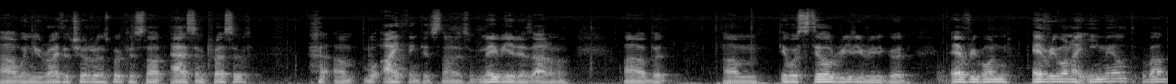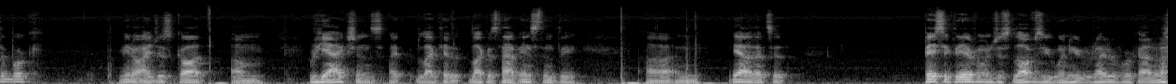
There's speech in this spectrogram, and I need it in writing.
uh, when you write a children's book it's not as impressive um, well i think it's not as maybe it is i don't know uh, but um, it was still really really good everyone everyone i emailed about the book you know, I just got um, reactions like a, like a snap instantly, uh, and yeah, that's it. Basically, everyone just loves you when you write a book. I don't know.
